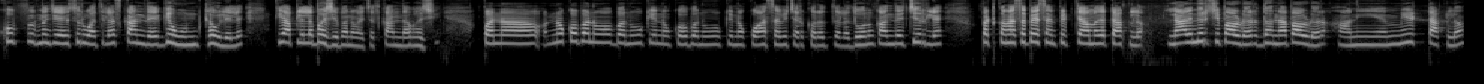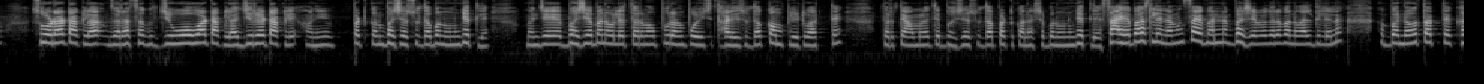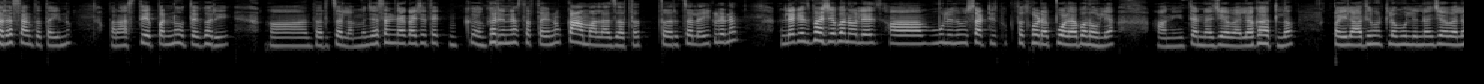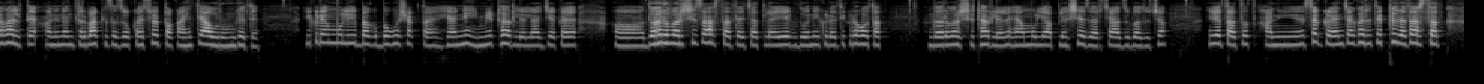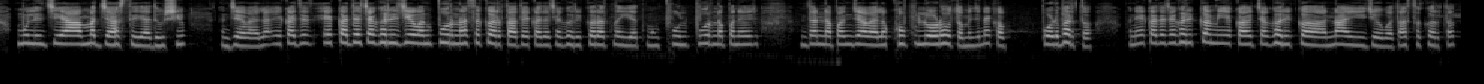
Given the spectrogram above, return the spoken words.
खूप म्हणजे सुरुवातीलाच कांदे घेऊन ठेवलेले की आपल्याला भजी बनवायच्यात कांदा भजी. पण नको बनवू बनवू की नको बनवू की नको असा विचार करत चला दोन कांदे चिरले. पटकन असं बेसन पीठ त्यामध्ये टाकलं. लाल मिरची पावडर धना पावडर आणि मीठ टाकलं. सोडा टाकला जरासं जी ओवा टाकला जिरे टाकले आणि पटकन भज्यासुद्धा बनवून घेतले. म्हणजे भजे बनवले तर मग पुरणपोळीची थाळीसुद्धा कंप्लीट वाटते. तर त्यामुळे ते भजेसुद्धा पटकन असे बनवून घेतले. साहेब असले ना मग साहेबांना भजे वगैरे बनवायला दिले ना? बनवतात ते खरंच सांगतात ताई ना. पण आज ते पण नव्हते घरी. तर चला म्हणजे संध्याकाळचे ते घरी नसतात ताई ना कामाला जातात. तर चला इकडे ना लगेच भजे बनवले. मुलींसाठी फक्त थोड्या पोळ्या बनवल्या आणि त्यांना जेवायला घातलं. पहिलं आधी म्हटलं मुलींना जेवायला घालते आणि नंतर बाकीचा जो काही स्वयंपाक आहे ते आवरून घेते. इकडे मुली बघ बघू शकता ह्या नेहमी ठरलेल्या जे काय दरवर्षीच असतात त्याच्यातल्या एक दोन इकडे तिकडे होतात. दरवर्षी ठरलेल्या ह्या मुली आपल्या शेजारच्या आजूबाजूच्या येतातच आणि सगळ्यांच्या घरी ते फिरत असतात. मुलींची या मज्जा असते या दिवशी जेवायला. एखाद्या एखाद्याच्या घरी जेवण पूर्ण असं करतात एखाद्याच्या घरी करत नाही आहेत मग फुल पूर्णपणे त्यांना पण जेवायला खूप लोड होतं. म्हणजे नाही का पोट भरतं. पण एखाद्याच्या घरी कमी एकाच्या घरी क नाही जेवत असं करतात.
